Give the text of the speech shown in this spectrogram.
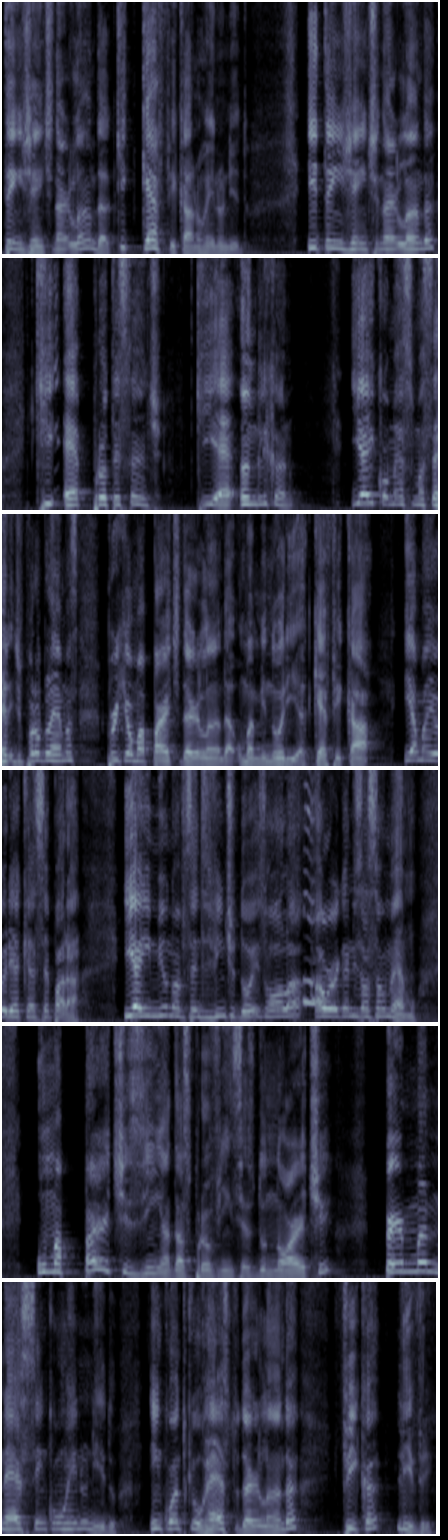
tem gente na Irlanda que quer ficar no Reino Unido. E tem gente na Irlanda que é protestante, que é anglicano. E aí começa uma série de problemas, porque uma parte da Irlanda, uma minoria, quer ficar e a maioria quer separar. E aí, em 1922, rola a organização mesmo. Uma partezinha das províncias do norte permanecem com o Reino Unido, enquanto que o resto da Irlanda fica livre.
